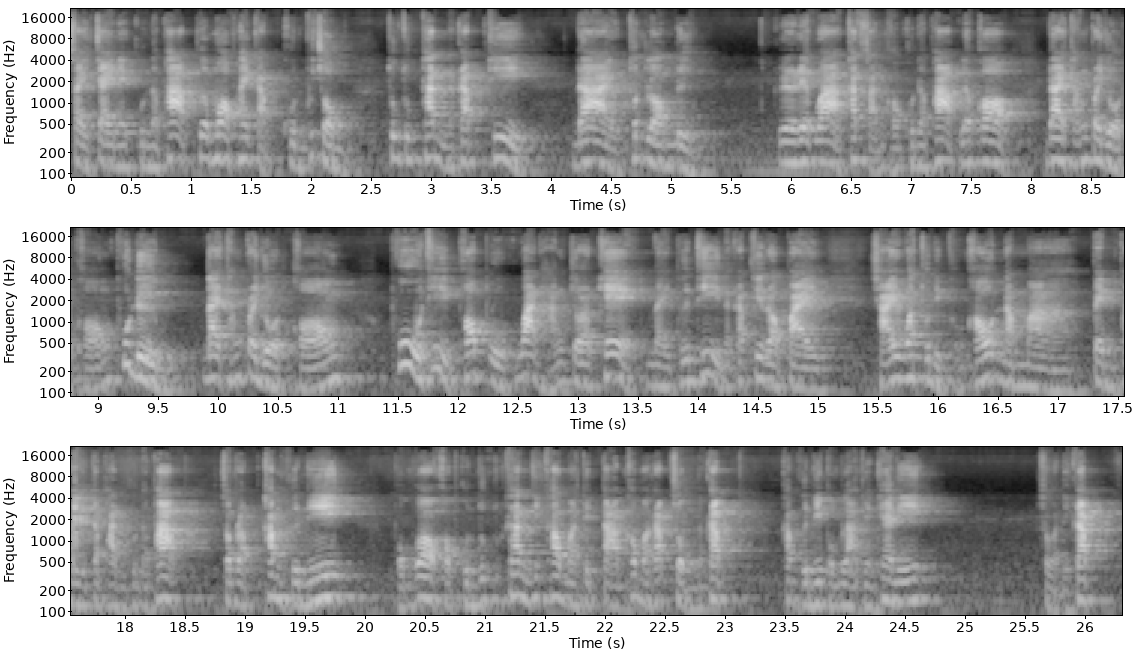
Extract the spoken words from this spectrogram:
ใส่ใจในคุณภาพเพื่อมอบให้กับคุณผู้ชมทุกๆทท่านนะครับที่ ได้ทดลองดื่มเรียกว่าคัดสรรของคุณภาพ แล้วก็ได้ทั้งประโยชน์ของผู้ดื่ม ได้ทั้งประโยชน์ของผู้ที่เพาะปลูกว่านหางจระเข้ในพื้นที่นะครับที่เราไปใช้วัตถุดิบของเขานำมาเป็นผลิตภัณฑ์คุณภาพสำหรับค่ำคืนนี้ ผมก็ขอบคุณทุกท่านที่เข้ามาติดตามเข้ามารับชมนะครับค่ำคืนนี้ผมลาเพียงแค่นี้ สวัสดีครับ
